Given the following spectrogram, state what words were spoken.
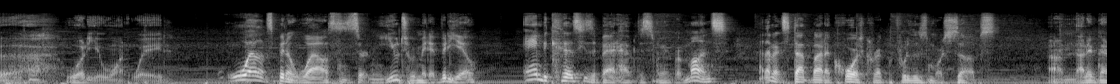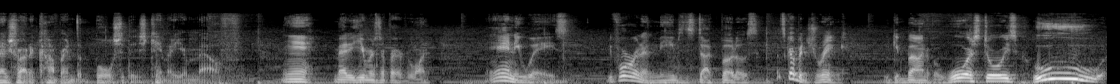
Ugh, what do you want, Wade? Well, it's been a while since a certain YouTuber made a video, and because he's a bad habit disappearing for months, I thought I'd stop by to course correct before we lose more subs. I'm not even gonna try to comprehend the bullshit that just came out of your mouth. Eh, meta humor's not for everyone. Anyways, before we're into memes and stock photos, let's grab a drink. We can bond over war stories. Ooh!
